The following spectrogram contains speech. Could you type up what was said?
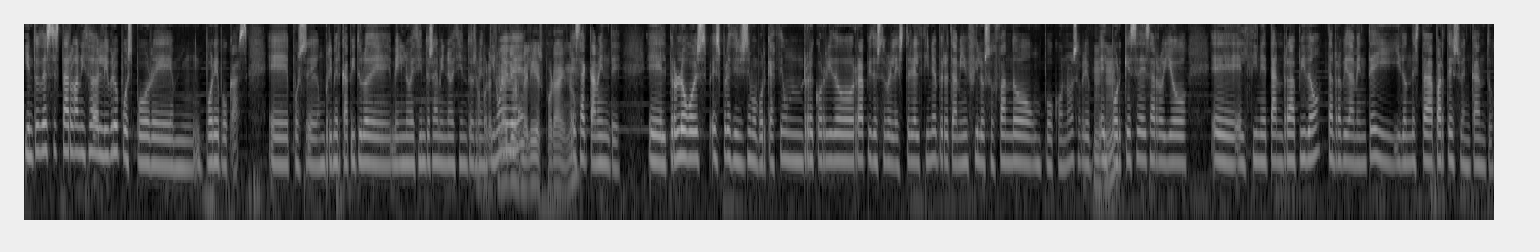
Y entonces está organizado el libro pues, por, em, por épocas. Eh, pues eh, un primer capítulo de 1900 a 1929. por ahí, ¿no? Exactamente. El prólogo es, preciosísimo porque hace un recorrido rápido sobre la historia del cine, pero también filosofando un poco ¿no? sobre el por qué se desarrolló eh, el cine tan rápido, tan rápidamente y, y dónde está parte de su encanto.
